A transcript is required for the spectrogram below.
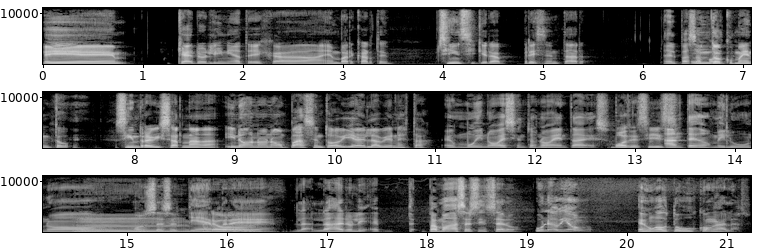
Eh, ¿Qué aerolínea te deja embarcarte sin siquiera presentar El un documento, sin revisar nada? Y no, no, no, pasen, todavía el avión está. Es muy 990 eso. Vos decís. Antes 2001, Mm, 11 de septiembre. La- las aerolíneas... eh, vamos a ser sinceros. Un avión es un autobús con alas.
